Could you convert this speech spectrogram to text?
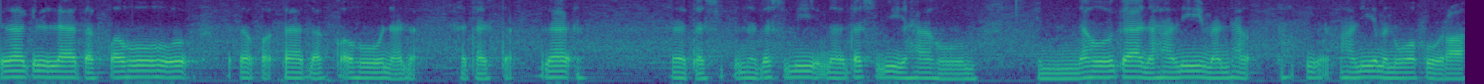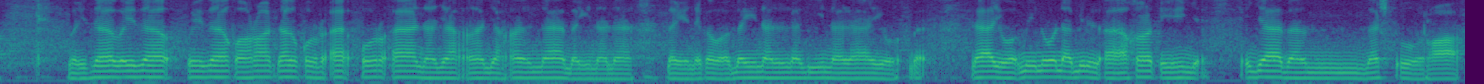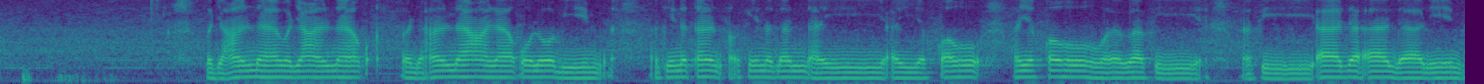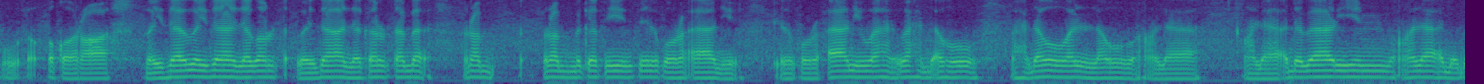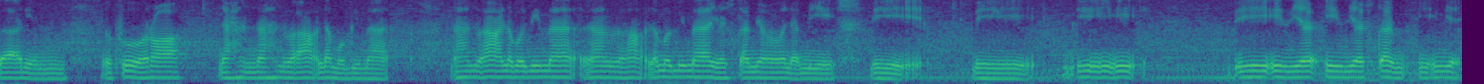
ولكن لا تفقهوا تفقهون تسبيحهم إنه كان حليما حليما غفورا وإذا وإذا وإذا قرأت القرآن جعلنا بيننا بينك وبين الذين لا لا يؤمنون بالآخرة حجابا مستورا. وجعلنا وجعلنا وجعلنا على قلوبهم أكنة أكنة أن يفقهوا أن يفقهوا وفي وفي آذانهم وقرا وإذا وإذا ذكرت وإذا ذكرت رب ربك في في القرآن في القرآن وحده وحده ولوا على على أدبارهم على أدبارهم نفورا. نحن نحن أعلم بما نحن أعلم بما نحن أعلم بما يستمعون به به به, به به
